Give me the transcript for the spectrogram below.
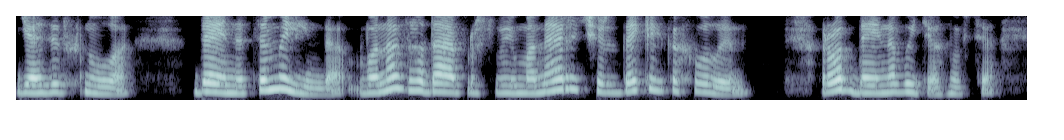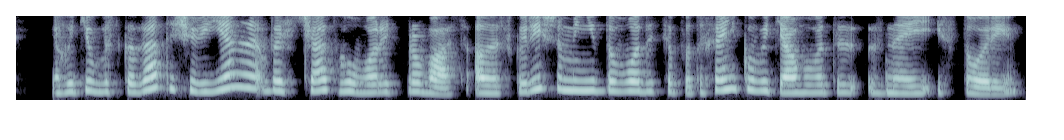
Я зітхнула. Дейне, це Мелінда. Вона згадає про свої манери через декілька хвилин. Рот Дейна витягнувся. Я хотів би сказати, що Вієна весь час говорить про вас, але скоріше мені доводиться потихеньку витягувати з неї історії.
